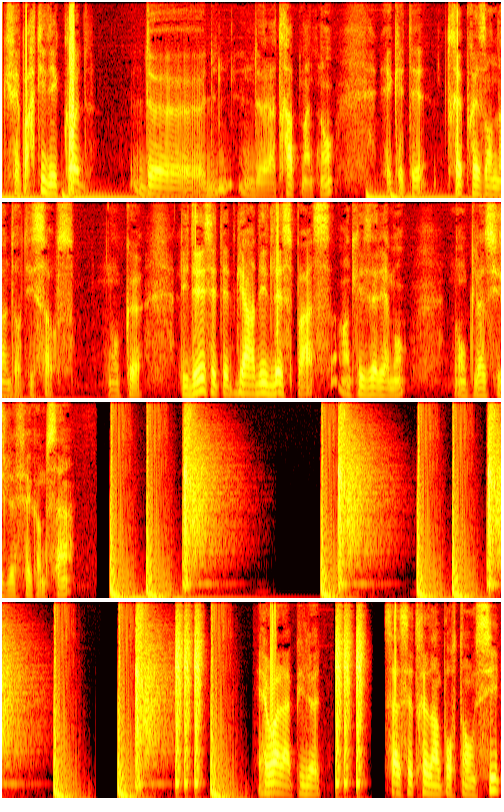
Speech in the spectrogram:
fait partie des codes de, de, la trappe maintenant et qui était très présente dans Dirty South. Donc euh, l'idée c'était de garder de l'espace entre les éléments. Donc là si je le fais comme ça. Et voilà, puis ça c'est très important aussi.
